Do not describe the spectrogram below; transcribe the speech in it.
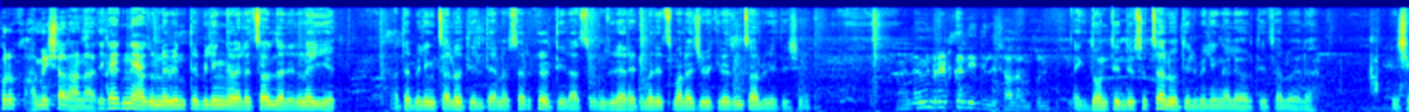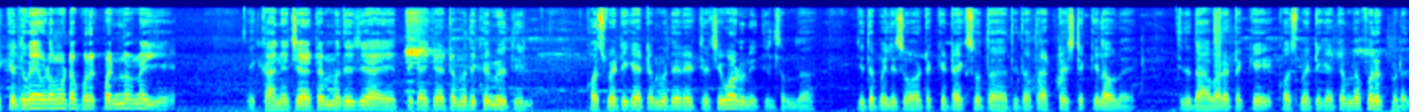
फरक हमेशा राहणार ते काहीच नाही अजून नवीन ते बिलिंग व्हायला चालू झालेलं नाही आहेत आता बिलिंग चालू होतील त्यानुसार कळतील. अजून जुन्या रेटमध्येच मालाची विक्री अजून चालू आहे तशी. नवीन रेट कधी येतील साधारणपणे? एक दोन तीन दिवसात चालू होतील बिलिंग आल्यावरती चालू व्हायला. शक्यतो काय एवढा मोठा फरक पडणार नाही आहे एक कान्याच्या आयटममध्ये जे आहेत ते काही काही आयटममध्ये कमी होतील. कॉस्मॅटिक आयटममध्ये रेट त्याचे वाढून येतील. समजा जिथं पहिले सोळा टक्के टॅक्स होता तिथं आता अठ्ठावीस टक्के लावला आहे तिथं दहा बारा टक्के कॉस्मॅटिक आयटमला फरक पडेल.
